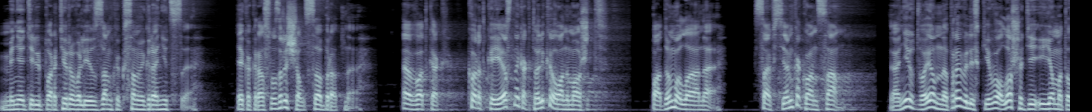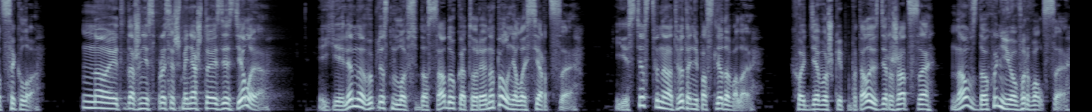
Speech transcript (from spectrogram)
Меня телепортировали из замка к самой границе. Я как раз возвращался обратно. «Вот как. Коротко и ясно, как только он может». Подумала она. «Совсем как он сам». Они вдвоем направились к его лошади и её мотоциклу. «Ну и ты даже не спросишь меня, что я здесь делаю?» Елена выплеснула всю досаду, которая наполнила сердце. Естественно, ответа не последовало. Хоть девушка и попыталась держаться, но вздох у неё вырвался.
